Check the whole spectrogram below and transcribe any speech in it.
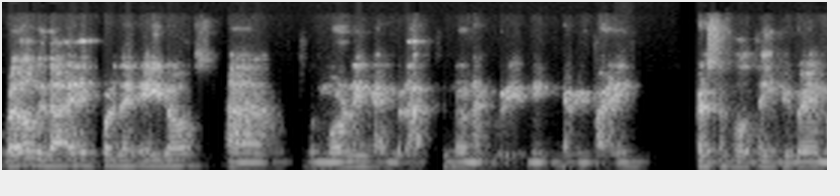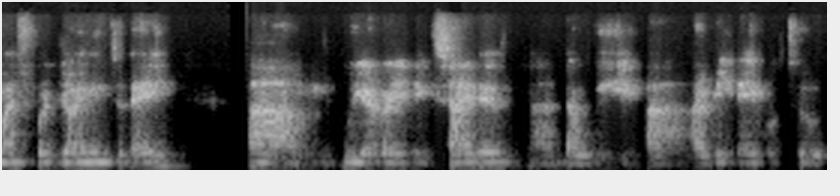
Well, without any further ado, uh, good morning and good afternoon and good evening, everybody. First of all, thank you very much for joining today. Um, we are very excited uh, that we uh, are being able to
